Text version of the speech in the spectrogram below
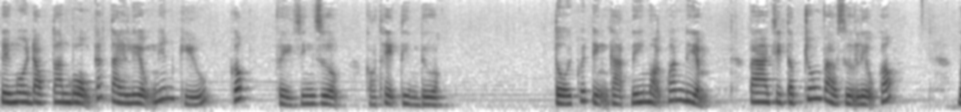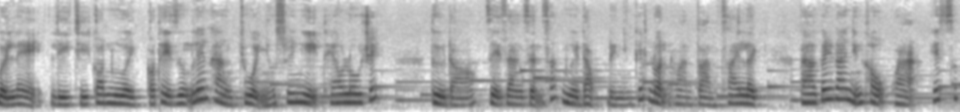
để ngồi đọc toàn bộ các tài liệu nghiên cứu gốc về dinh dưỡng có thể tìm được. Tôi quyết định gạt đi mọi quan điểm và chỉ tập trung vào dữ liệu gốc. Bởi lẽ lý trí con người có thể dựng lên hàng chuỗi những suy nghĩ theo logic, từ đó dễ dàng dẫn dắt người đọc đến những kết luận hoàn toàn sai lệch và gây ra những hậu quả hết sức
